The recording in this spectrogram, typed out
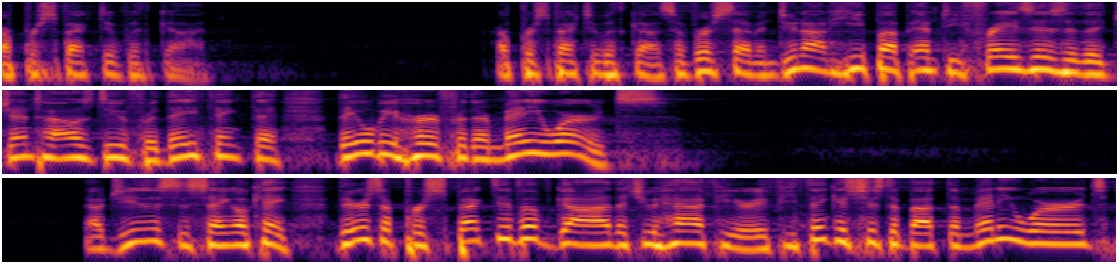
our perspective with God our perspective with God. So, verse 7 do not heap up empty phrases as the Gentiles do, for they think that they will be heard for their many words. Now, Jesus is saying, okay, there's a perspective of God that you have here. If you think it's just about the many words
